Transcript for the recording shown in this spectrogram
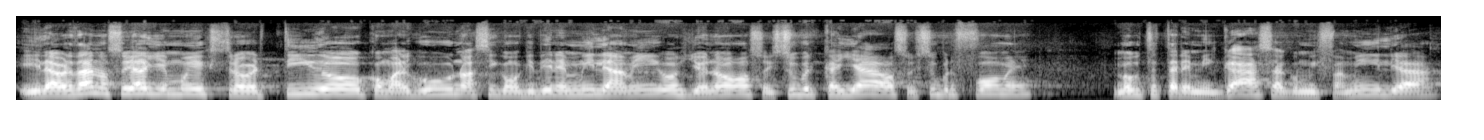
Y la verdad no soy alguien muy extrovertido como algunos, así como que tienen miles de amigos. Yo no, soy súper callado, soy súper fome. Me gusta estar en mi casa, con mi familia,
